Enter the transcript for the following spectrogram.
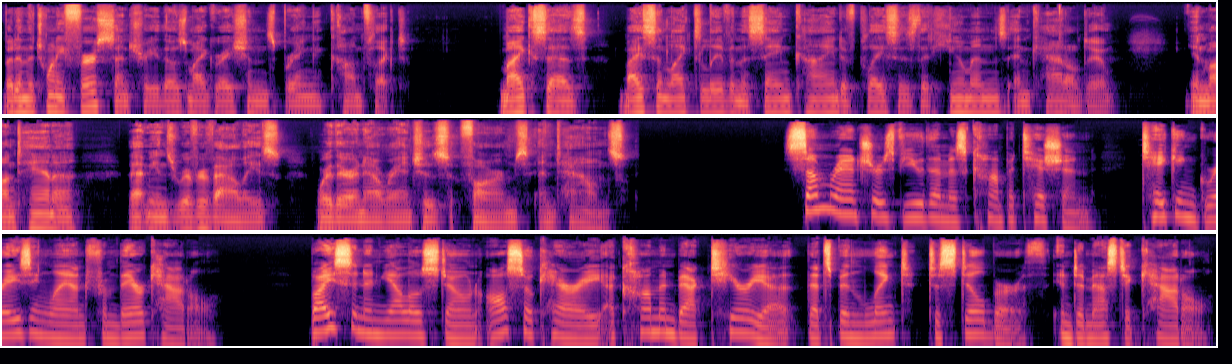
But in the 21st century, those migrations bring conflict. Mike says bison like to live in the same kind of places that humans and cattle do. In Montana, that means river valleys, where there are now ranches, farms, and towns. Some ranchers view them as competition, taking grazing land from their cattle. Bison in Yellowstone also carry a common bacteria that's been linked to stillbirth in domestic cattle.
